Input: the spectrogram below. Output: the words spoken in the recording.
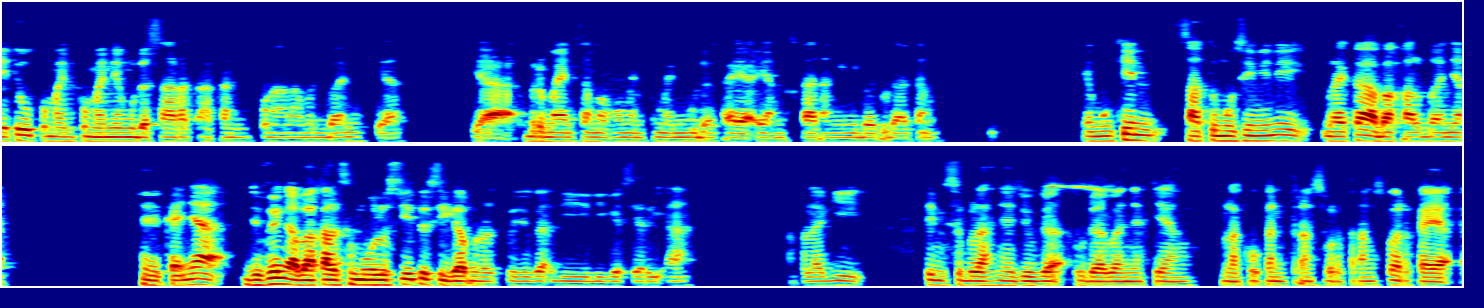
yaitu pemain-pemain yang udah syarat akan pengalaman banyak ya ya bermain sama pemain-pemain muda kayak yang sekarang ini baru datang. Ya mungkin satu musim ini mereka bakal banyak kayaknya Juve nggak bakal semulus itu sih gak menurutku juga di Liga Serie A. Apalagi tim sebelahnya juga udah banyak yang melakukan transfer-transfer kayak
